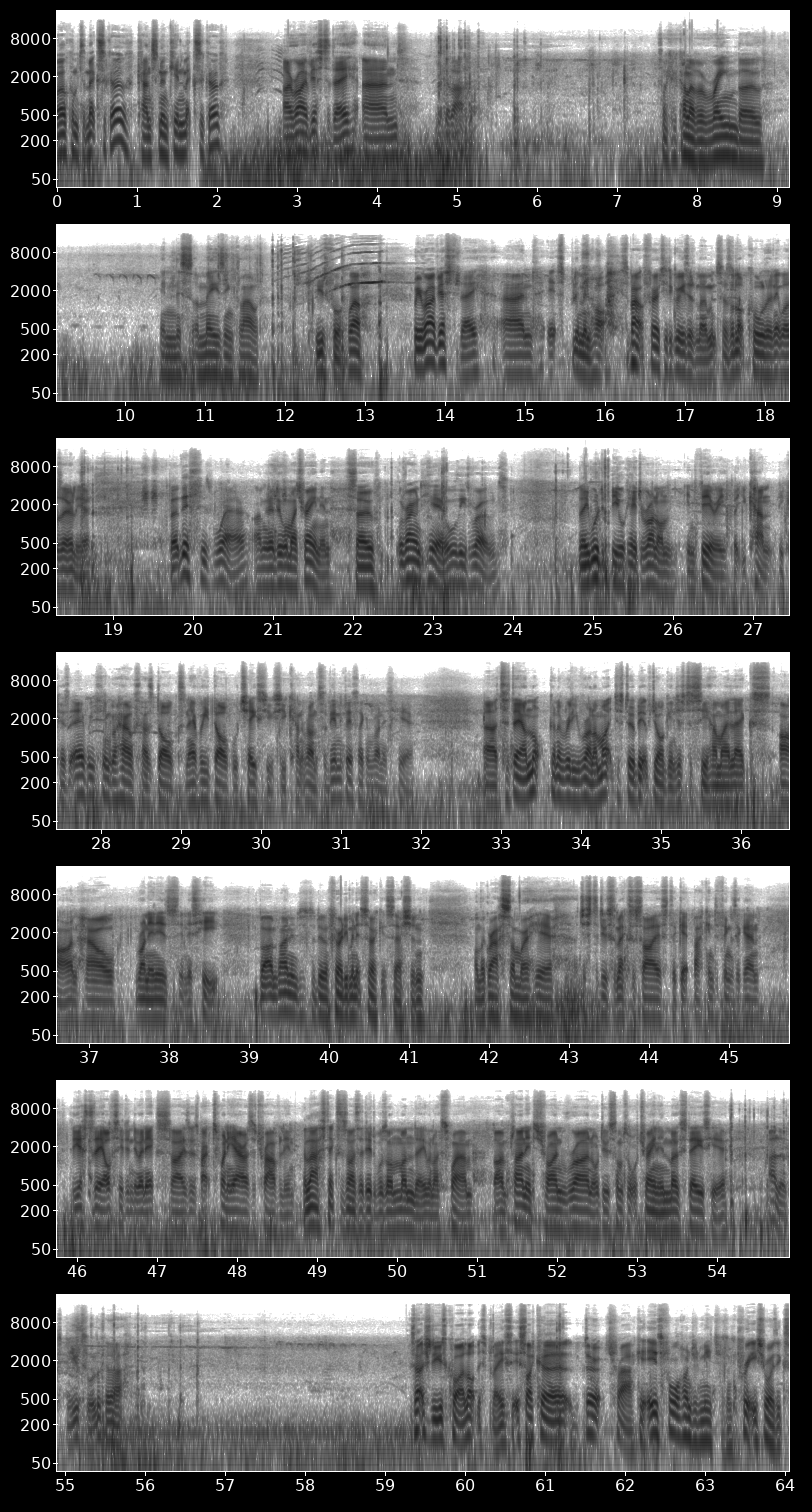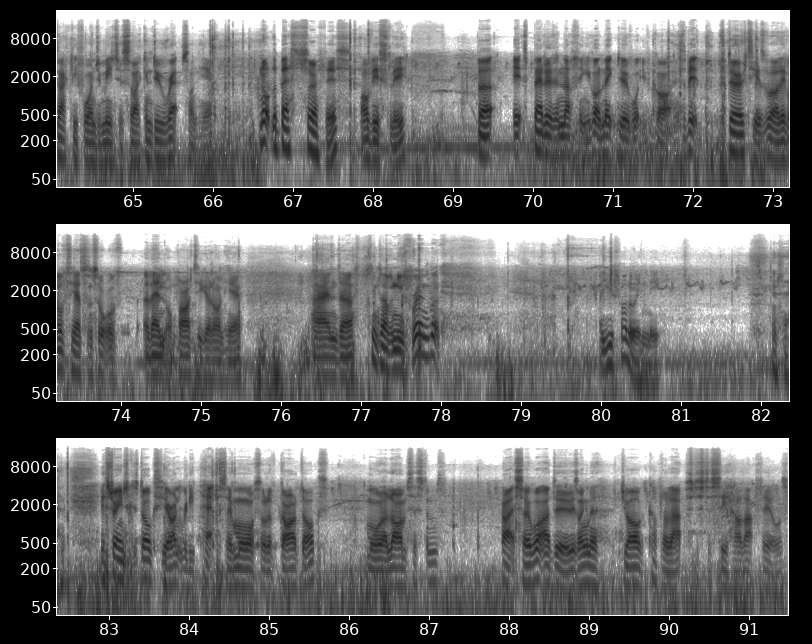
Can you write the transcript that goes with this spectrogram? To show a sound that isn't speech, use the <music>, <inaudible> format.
Welcome to Mexico, Kantunilkin, Mexico. I arrived yesterday and look at that. It's like a kind of a rainbow in this amazing cloud. Beautiful. Well, we arrived yesterday and it's blimmin' hot. It's about 30 degrees at the moment, so it's a lot cooler than it was earlier. But this is where I'm going to do all my training. So around here, all these roads, they would be okay to run on in theory, but you can't because every single house has dogs and every dog will chase you, so you can't run. So the only place I can run is here. Uh, today I'm not going to really run. I might just do a bit of jogging just to see how my legs are and how running is in this heat. But I'm planning just to do a 30 minute circuit session on the grass somewhere here just to do some exercise to get back into things again. So yesterday obviously I didn't do any exercise, it was about 20 hours of travelling. The last exercise I did was on Monday when I swam, but I'm planning to try and run or do some sort of training most days here. That looks beautiful, look at that. It's actually used quite a lot this place. It's like a dirt track. It is 400 meters. I'm pretty sure it's exactly 400 meters so I can do reps on here. Not the best surface, obviously, but it's better than nothing. You've got to make do with what you've got. It's a bit dirty as well. They've obviously had some sort of event or party going on here. And uh, seem to have a new friend, look. Are you following me? <laughs> it's strange because dogs here aren't really pets, they're more sort of guard dogs, more alarm systems. Right, so what I'll do is I'm going to jog a couple of laps just to see how that feels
